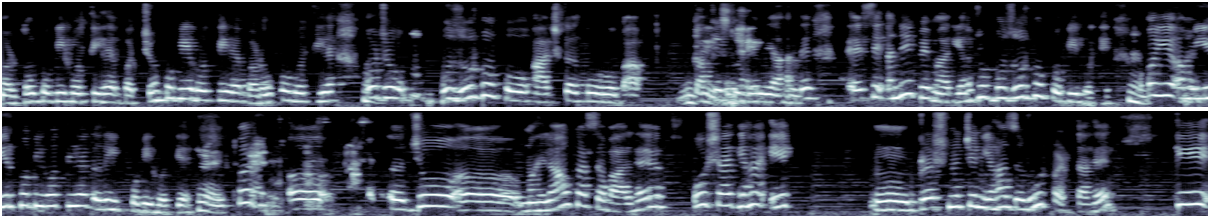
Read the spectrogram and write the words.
मर्दों को भी होती है बच्चों को भी होती है बड़ों को होती है और जो बुज़ुर्गों को आजकल तो आप काफ़ी सुनने में आते हैं ऐसे अनेक बीमारियाँ जो बुज़ुर्गों को भी होती है हम्म। और ये अमीर को भी होती है गरीब को भी होती है पर जो महिलाओं का सवाल है वो शायद यहाँ एक प्रश्न चिन्ह यहाँ ज़रूर पड़ता है कि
